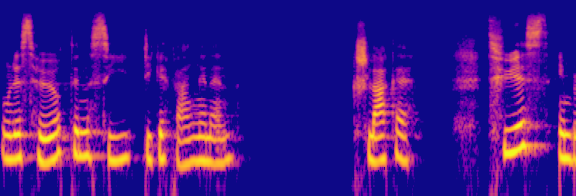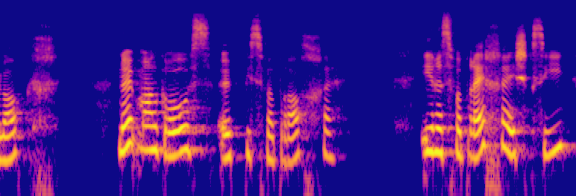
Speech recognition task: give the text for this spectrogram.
und es hörten sie die Gefangenen. Geschlagen, die Füße im Block, nicht mal groß etwas verbrochen, Ihres Verbrechen war,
